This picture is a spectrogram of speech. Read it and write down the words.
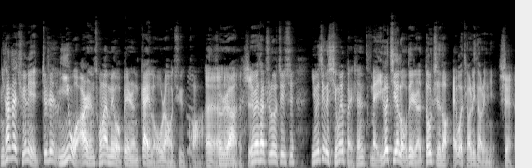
你看在群里，就是你我二人从来没有被人盖楼然后去夸，哎是不是？是因为他知道这是因为这个行为本身，每一个接楼的人都知道，哎，我调理调理你，是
